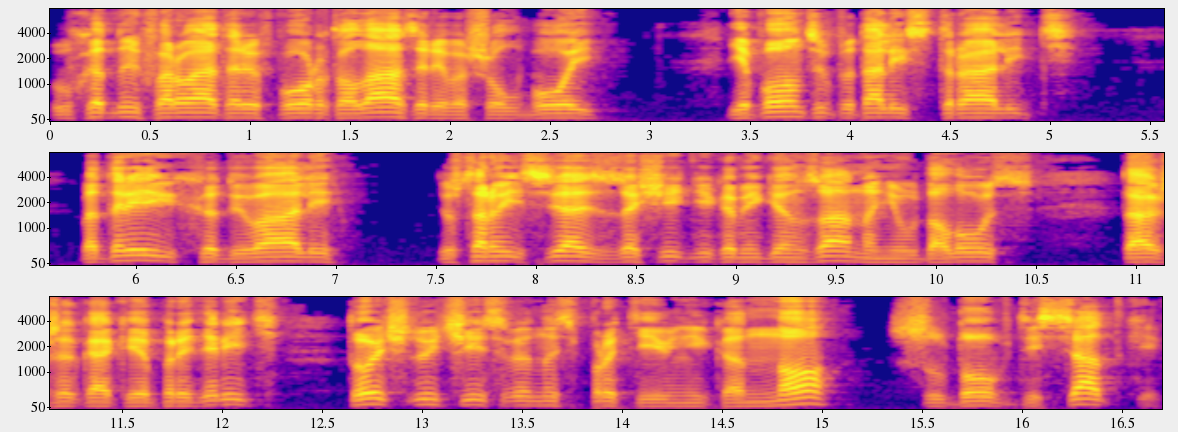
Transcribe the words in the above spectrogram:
У входных фарватеров порта Лазарева шел бой. Японцы пытались стралить. Батареи их отбивали. Установить связь с защитниками Гензана не удалось, так же, как и определить точную численность противника, но судов десятки.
